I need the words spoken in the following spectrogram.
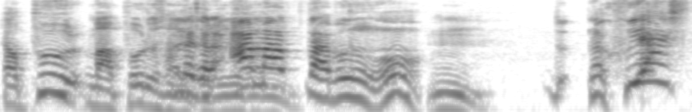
だプールまあプールされだから余った分を、うん、増やし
